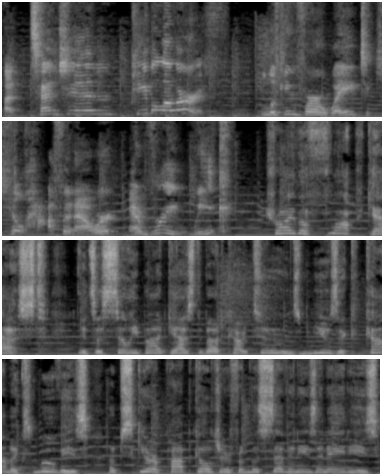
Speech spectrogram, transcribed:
Attention, people of Earth! Looking for a way to kill half an hour every week? Try the Flopcast. It's a silly podcast about cartoons, music, comics, movies, obscure pop culture from the 70s and 80s,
